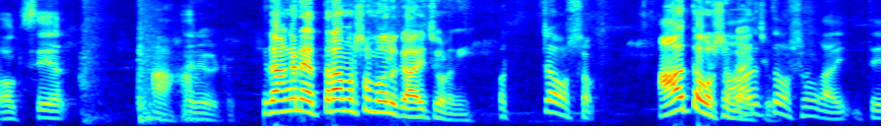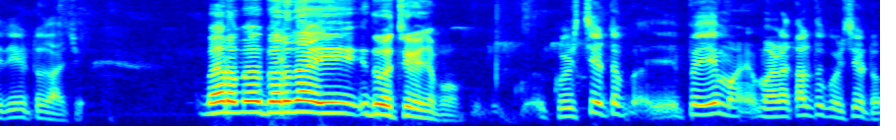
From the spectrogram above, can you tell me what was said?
ഓക്സിജൻ കിട്ടും. ഇത് അങ്ങനെ എത്ര വർഷം മുതൽ കായ്ച്ചു തുടങ്ങി? ഒറ്റ വർഷം. ആദ്യത്തെ വർഷം കായ്ച്ചു? ആദ്യത്തെ വർഷം കായ് തിരിയിട്ട് കാച്ചു വേറെ വെറുതെ ഈ ഇത് വെച്ച് കഴിഞ്ഞപ്പോൾ കുഴിച്ചിട്ട് ഇപ്പൊ ഈ മഴക്കാലത്ത് കുഴിച്ചിട്ടു.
